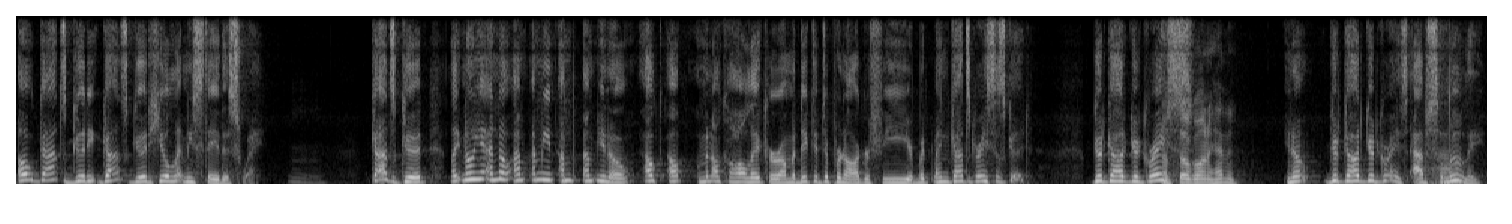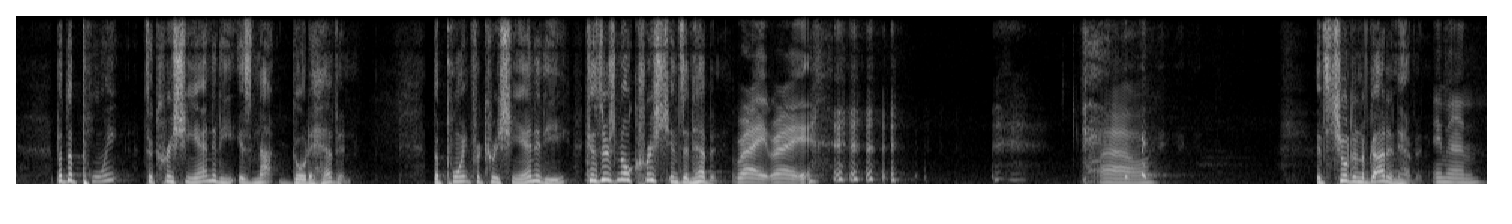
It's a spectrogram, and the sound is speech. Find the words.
oh, God's good. God's good. He'll let me stay this way. God's good. Like, no, yeah, I know. I mean, I'm, I'm, you know, al- I'm an alcoholic or I'm addicted to pornography, or but man, God's grace is good. Good God, good grace. I'm still going to heaven. You know, good God, good grace. Absolutely. Uh-huh. But the point to Christianity is not go to heaven. The point for Christianity, because there's no Christians in heaven. Right, right. wow. It's children of God in heaven. Amen.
